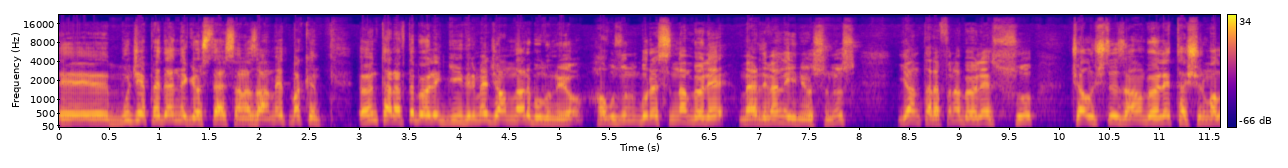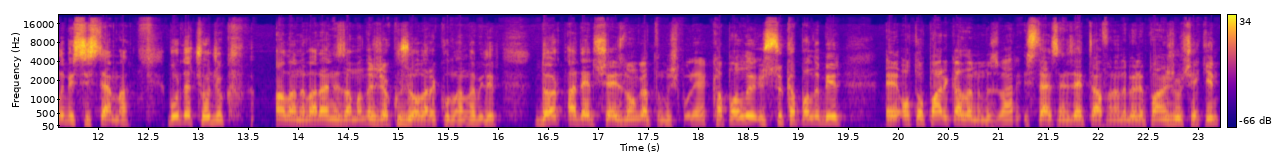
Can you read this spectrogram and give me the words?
Ee, bu cepheden de göster sana zahmet. Bakın ön tarafta böyle giydirme camlar bulunuyor. Havuzun burasından böyle merdivenle iniyorsunuz. Yan tarafına böyle su çalıştığı zaman böyle taşırmalı bir sistem var. Burada çocuk alanı var. Aynı zamanda jacuzzi olarak kullanılabilir. 4 adet şezlong atılmış buraya. Kapalı, üstü kapalı bir e, otopark alanımız var. İsterseniz etrafına da böyle panjur çekin.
